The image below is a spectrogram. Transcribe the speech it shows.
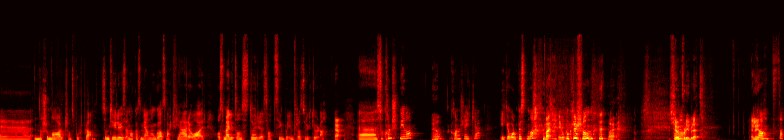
eh, nasjonal transportplan, som tydeligvis er noe som gjennomgås hvert fjerde år, og som er litt sånn større satsing på infrastruktur. da. Ja. Eh, så kanskje blir da? ja. Kanskje ikke. Ikke hold pusten, da. Nei. er jo konklusjonen. Nei. Kjøp flybillett. Eller Ja, da.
